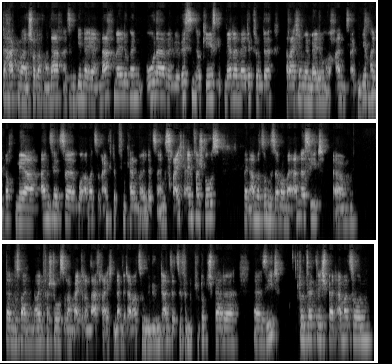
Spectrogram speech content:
da haken wir dann schon nochmal nach. Also wir gehen da eher in Nachmeldungen oder wenn wir wissen, okay, es gibt mehrere Meldegründe, reichen wir Meldungen auch an. Sagen wir halt noch mehr Ansätze, wo Amazon anknüpfen kann, weil letzten Endes reicht ein Verstoß. Wenn Amazon das aber mal anders sieht, ähm, dann muss man einen neuen Verstoß oder einen weiteren nachreichen, damit Amazon genügend Ansätze für eine Produktsperre äh, sieht. Grundsätzlich sperrt Amazon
